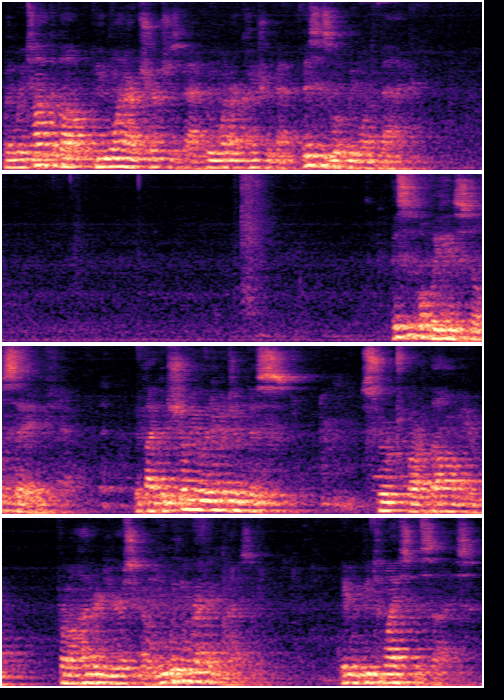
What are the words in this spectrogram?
When we talk about we want our churches back, we want our country back, this is what we want back. This is what we can still save. If I could show you an image of this Surp Bartholomew from 100 years ago, you wouldn't recognize it. It would be twice the size.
